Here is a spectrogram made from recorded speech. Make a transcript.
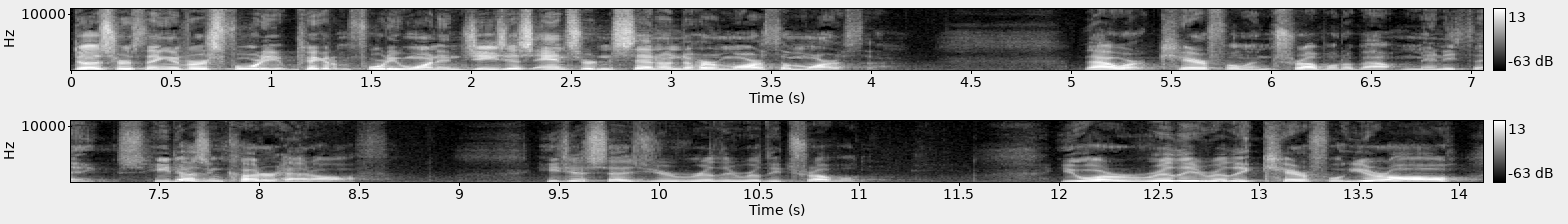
does her thing in verse 40, pick it up in 41. And Jesus answered and said unto her, Martha, Martha, thou art careful and troubled about many things. He doesn't cut her head off. He just says, You're really, really troubled. You are really, really careful. You're all,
